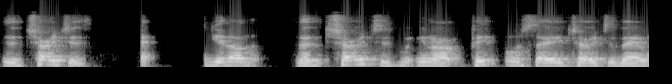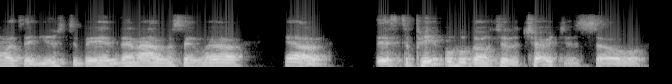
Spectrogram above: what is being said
the churches. You know, the churches. You know, people say churches ain't what they used to be, and then I would say, well, hell, it's the people who go to the churches. So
